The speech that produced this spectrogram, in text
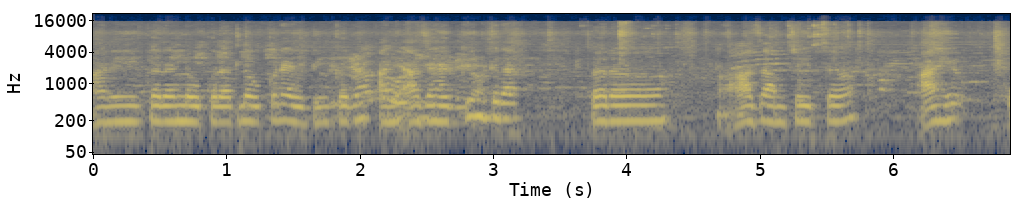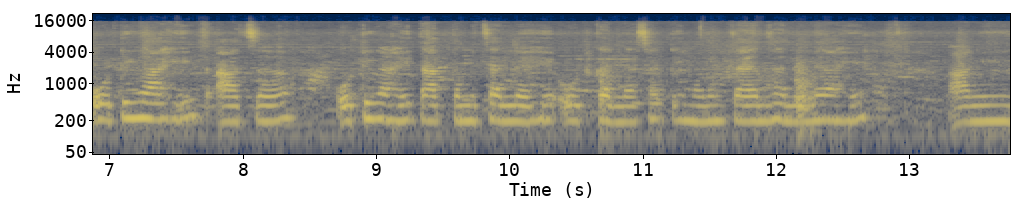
आणि कारण लवकरात लवकर एडिटिंग करून आणि आज आहे किंक्रात. तर आज आमच्या इथं आहे ओटिंग आहे. आज ओटिंग आहे. तर आता मी चालले आहे. ओट करण्यासाठी म्हणून तयार झालेले आहे. आणि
